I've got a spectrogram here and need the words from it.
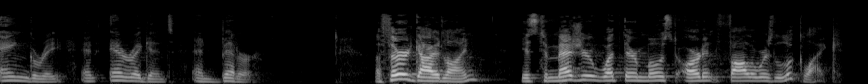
angry and arrogant and bitter? A third guideline is to measure what their most ardent followers look like.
